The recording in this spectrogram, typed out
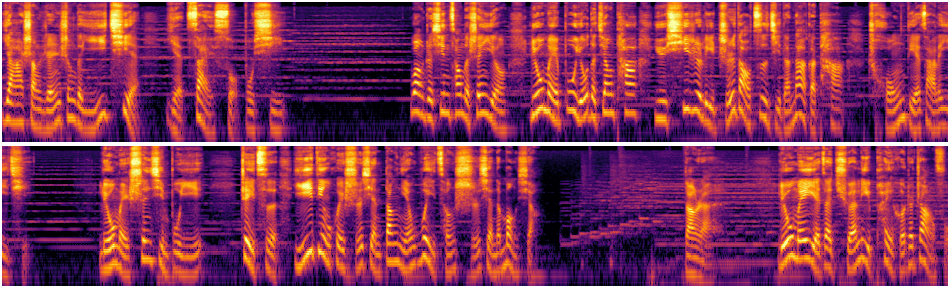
押上人生的一切也在所不惜。望着新仓的身影，刘美不由得将他与昔日里指导自己的那个他重叠在了一起。刘美深信不疑。这次一定会实现当年未曾实现的梦想。当然，刘美也在全力配合着丈夫，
